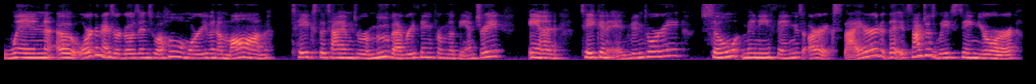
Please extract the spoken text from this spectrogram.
when an organizer goes into a home or even a mom takes the time to remove everything from the pantry and take an inventory, so many things are expired that it's not just wasting your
